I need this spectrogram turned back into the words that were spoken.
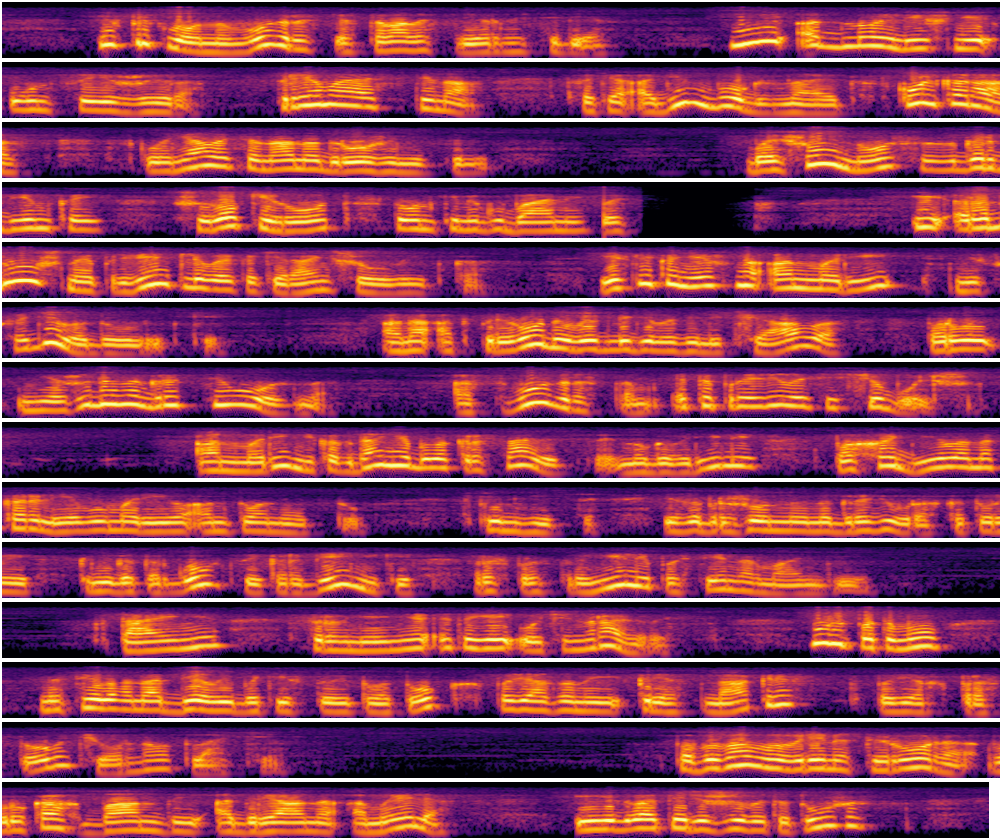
и в преклонном возрасте оставалась верной себе. Ни одной лишней унции жира, прямая стена, хотя один бог знает, сколько раз склонялась она над роженицами. Большой нос с горбинкой, широкий рот с тонкими губами и радушная, приветливая, как и раньше, улыбка. Если, конечно, Ан-Мари снисходила до улыбки. Она от природы выглядела величаво, порой неожиданно грациозно, а с возрастом это проявилось еще больше. Ан-Мари никогда не была красавицей, но, говорили, походила на королеву Марию Антуанетту в темнице, изображенную на гравюрах, которые книготорговцы и корабейники распространили по всей Нормандии. В тайне сравнение это ей очень нравилось. Может, потому Носила она белый батистовый платок, повязанный крест-накрест поверх простого черного платья. Побывав во время террора в руках банды Адриана Амеля и едва пережив этот ужас,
